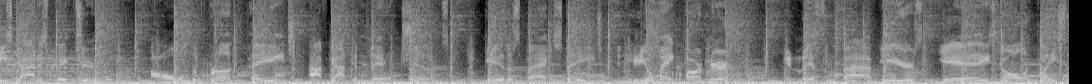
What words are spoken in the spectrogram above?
He's got his picture on the front page. I've got connections to get us backstage, and he'll make partner in less than five years. Yeah, he's going places,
